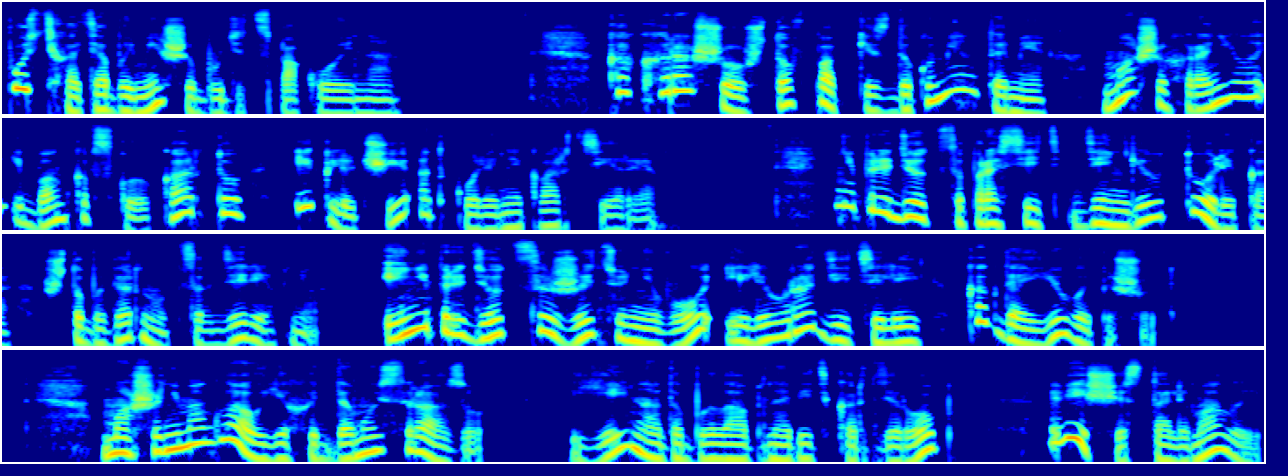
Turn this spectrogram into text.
Пусть хотя бы Миша будет спокойно. Как хорошо, что в папке с документами Маша хранила и банковскую карту, и ключи от Колиной квартиры. Не придется просить деньги у Толика, чтобы вернуться в деревню. И не придется жить у него или у родителей, когда ее выпишут. Маша не могла уехать домой сразу. Ей надо было обновить гардероб, вещи стали малы.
